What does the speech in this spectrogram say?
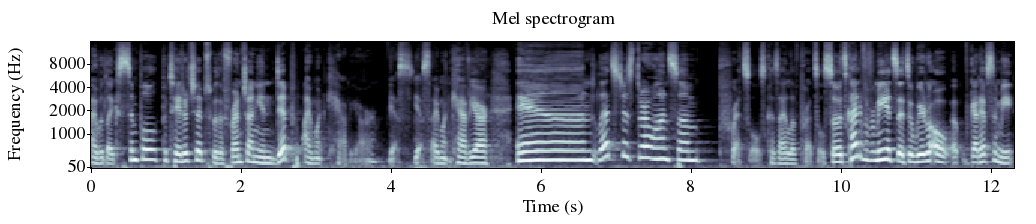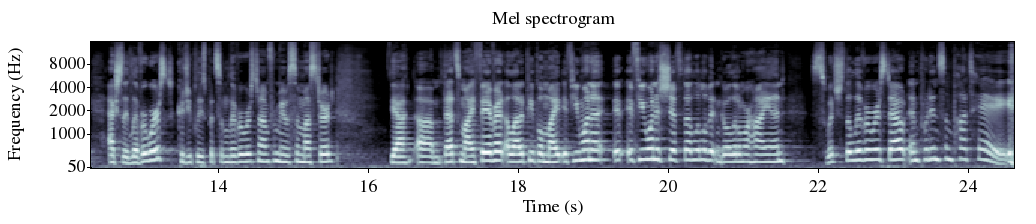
I would like simple potato chips with a French onion dip. I want caviar. Yes, yes, I want caviar. And let's just throw on some pretzels because I love pretzels. So it's kind of for me, it's it's a weird. Oh, I've uh, got to have some meat. Actually, liverwurst. Could you please put some liverwurst on for me with some mustard? Yeah, um, that's my favorite. A lot of people might, if you want to, if you want to shift that a little bit and go a little more high end, switch the liverwurst out and put in some pate.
